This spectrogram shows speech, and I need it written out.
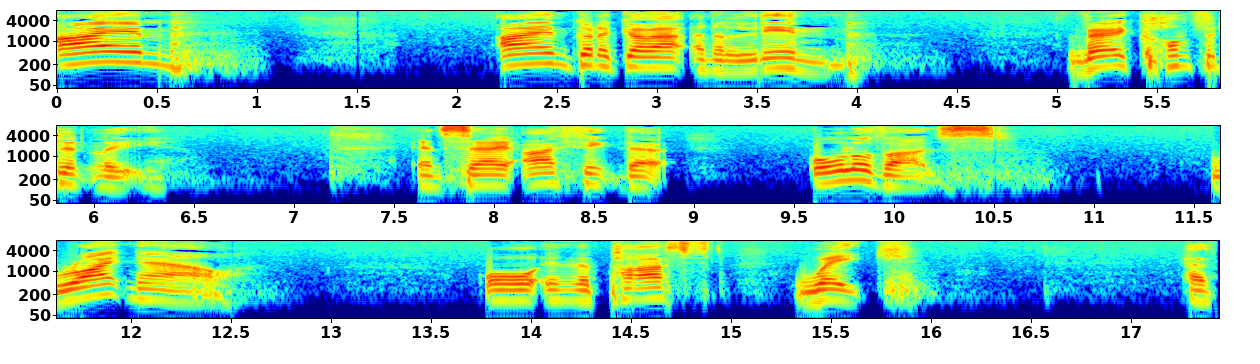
I'm I'm going to go out on a limb very confidently and say, I think that all of us, right now, or in the past week, have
